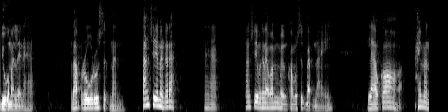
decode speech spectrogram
อยู่กับมันเลยนะฮะ รับรู้รู้สึกมัน ตั้งชื่อมันก็ได้นะฮะตั้งชื่อมันก็ได้ว่ามันเป็นความรู้สึกแบบไหน แล้วก็ให้มัน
